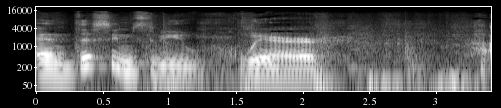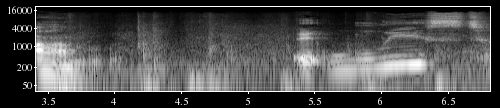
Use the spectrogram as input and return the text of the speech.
And this seems to be where um, at least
